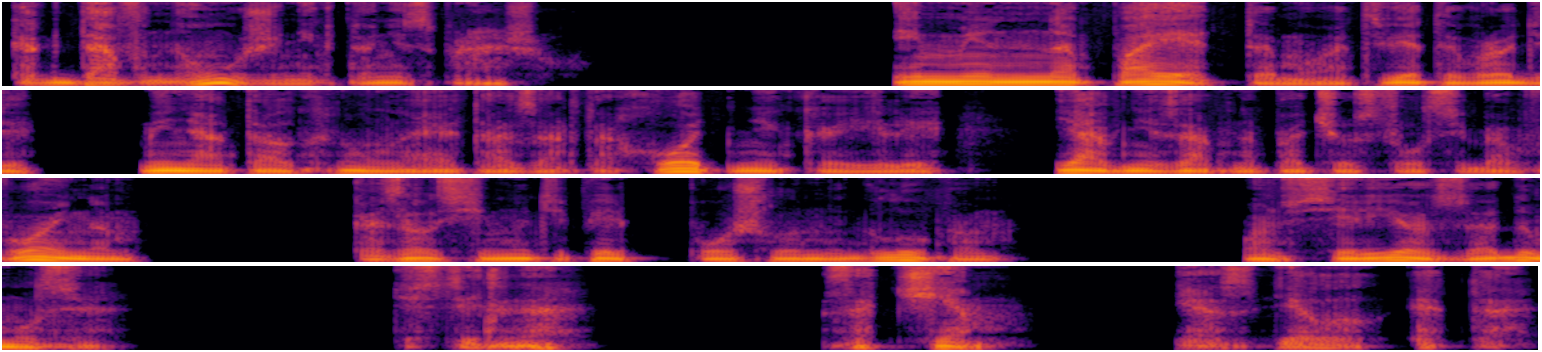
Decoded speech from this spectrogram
как давно уже никто не спрашивал. Именно поэтому ответы вроде «меня толкнул на это азарт охотника» или «я внезапно почувствовал себя воином» казалось ему теперь пошлым и глупым. Он всерьез задумался. Действительно, зачем я сделал это?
